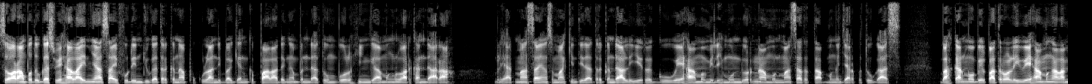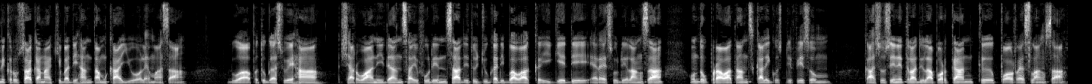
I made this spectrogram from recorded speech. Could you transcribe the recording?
Seorang petugas WH lainnya, Saifuddin juga terkena pukulan di bagian kepala dengan benda tumpul hingga mengeluarkan darah. Melihat masa yang semakin tidak terkendali, regu WH memilih mundur namun masa tetap mengejar petugas. Bahkan mobil patroli WH mengalami kerusakan akibat dihantam kayu oleh masa. Dua petugas WH, Syarwani dan Saifuddin saat itu juga dibawa ke IGD RSUD Langsa untuk perawatan sekaligus divisum. Kasus ini telah dilaporkan ke Polres Langsa.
